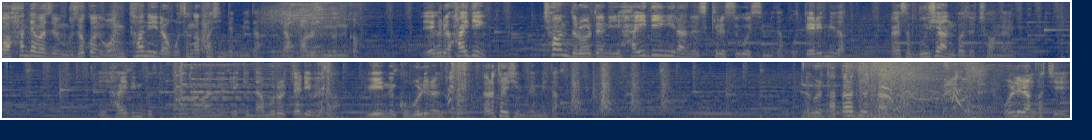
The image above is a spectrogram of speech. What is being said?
저거 한 대 맞으면 무조건 원턴이라고 생각하시면 됩니다. 그냥 바로 죽는 거. 예, 그리고 하이딩. 처음 들어올 때는 이 하이딩이라는 스킬을 쓰고 있습니다. 못 때립니다. 그래서 무시한 거죠, 처음에. 이 하이딩도 동안은 이렇게 나무를 때리면서 위에 있는 고블린을 떨어뜨리시면 됩니다. 자, 그리고 다 떨어뜨렸다. 올리랑 같이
